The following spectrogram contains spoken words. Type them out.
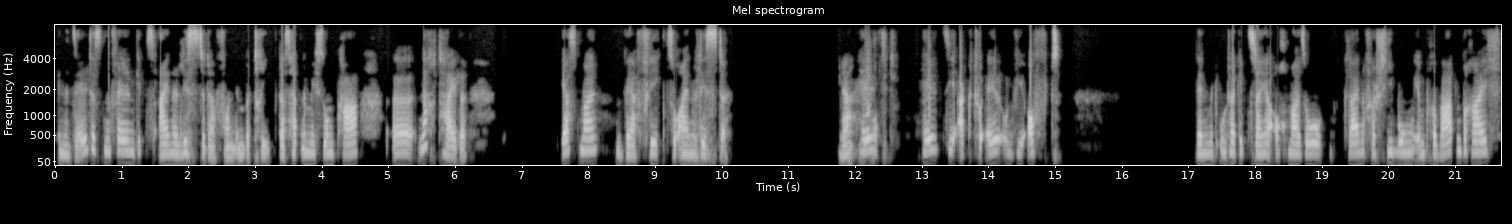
in den seltensten Fällen gibt es eine Liste davon im Betrieb. Das hat nämlich so ein paar äh, Nachteile. Erstmal, wer pflegt so eine Liste? Ja, hält, hält sie aktuell und wie oft? Denn mitunter gibt's da ja auch mal so kleine Verschiebungen im privaten Bereich.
